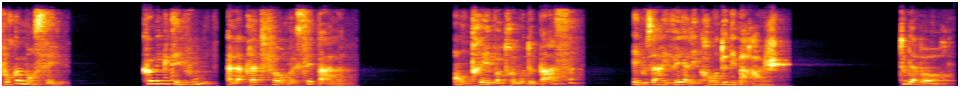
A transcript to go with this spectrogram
Pour commencer, connectez-vous à la plateforme CEPAL. Entrez votre mot de passe et vous arrivez à l'écran de démarrage. Tout d'abord,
